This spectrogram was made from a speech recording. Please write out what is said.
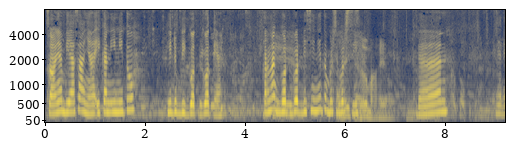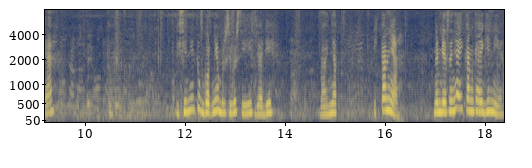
Soalnya biasanya ikan ini tuh hidup di got-got ya. Karena got-got di sini tuh bersih-bersih. Dan lihat ya. Tuh. Di sini tuh gotnya bersih-bersih, jadi banyak ikannya. Dan biasanya ikan kayak gini ya.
